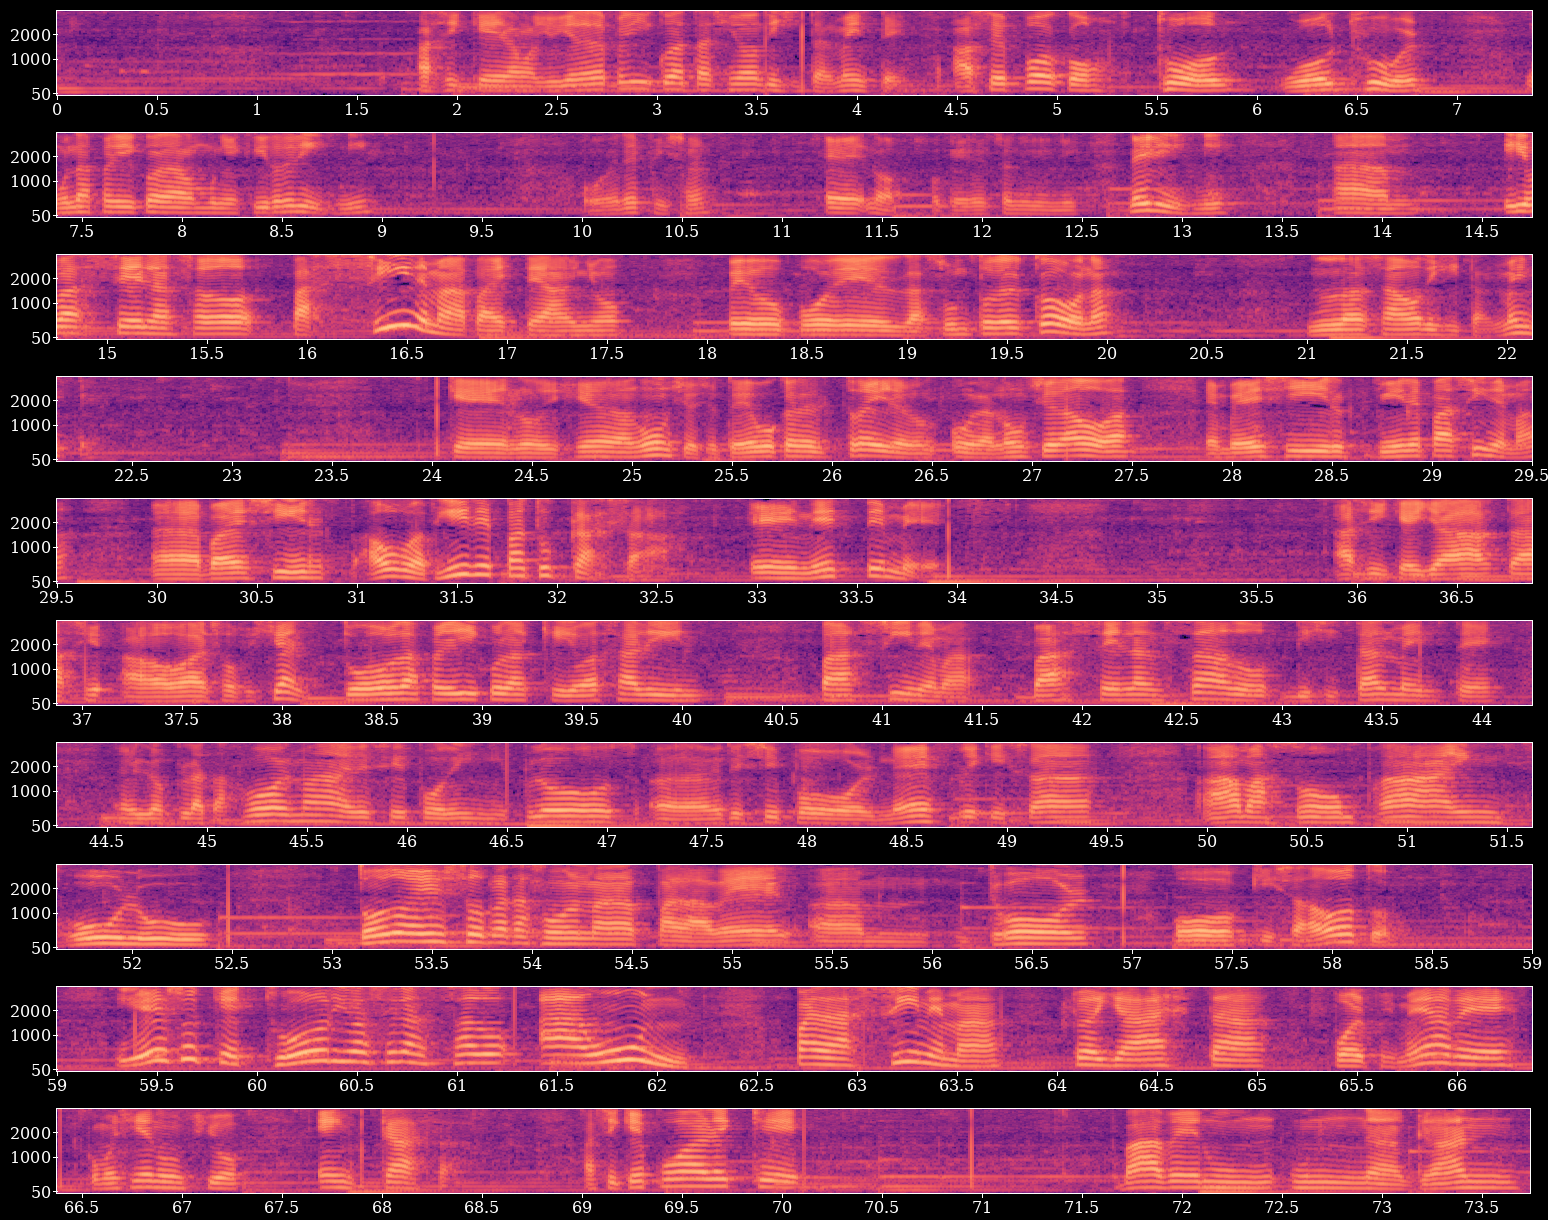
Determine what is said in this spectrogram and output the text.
Así que la mayoría de la película está haciendo digitalmente. Hace poco, Tour, World Tour, una película de muñequito de Disney, o de Pixar, eh, no, porque de Disney, de Disney, iba a ser lanzado para cinema para este año, pero por el asunto del corona, lo lanzado digitalmente que lo dijeron en el anuncio. Si ustedes buscan el trailer o el anuncio de ahora, en vez de decir viene para cinema, uh, va a decir ahora viene para tu casa en este mes. Así que ya está, ahora es oficial. Todas las películas que iba a salir para cinema va a ser lanzado digitalmente en las plataformas, es decir, por Disney Plus, uh, es decir, por Netflix quizá, Amazon Prime, Hulu, todo eso plataforma para ver um, Troll o quizá otro. Y eso que Troll iba a ser lanzado aún para cinema, pero ya está por primera vez, como decía anuncio, en casa. Así que es probable que va a haber una gran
